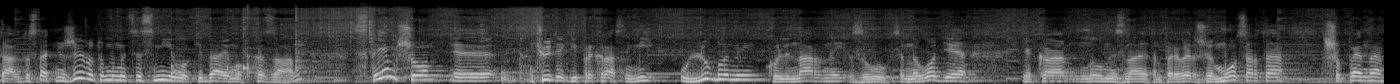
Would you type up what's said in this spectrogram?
Так, достатньо жиру, тому ми це сміло кидаємо в казан. З тим, що е, чуєте, який прекрасний мій улюблений кулінарний звук. Це мелодія, яка, ну не знаю, там перевершує Моцарта, Шопена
